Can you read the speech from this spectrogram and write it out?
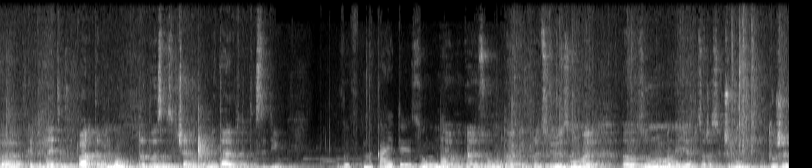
в е, кабінеті за партами. Ну, приблизно, звичайно, пам'ятаю, хто ти сидів. Ви вмикаєте Zoom, да? Я вмикаю Zoom, так, і працюю з ними. Zoom у мене є зараз, якщо він дуже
